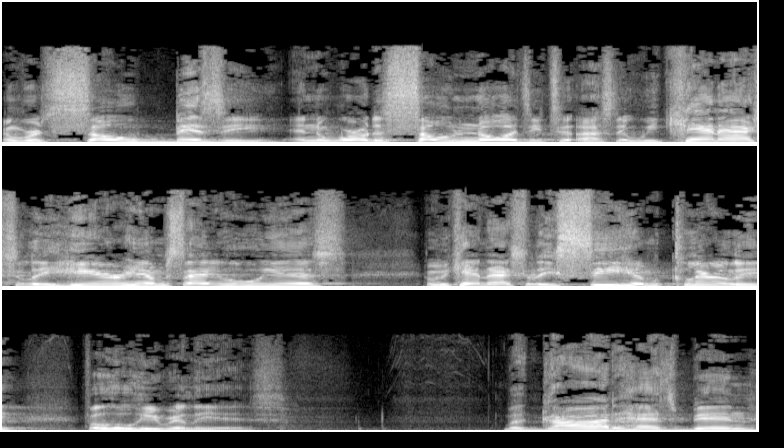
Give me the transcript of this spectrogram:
and we're so busy and the world is so noisy to us that we can't actually hear him say who he is and we can't actually see him clearly for who he really is. But God has been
